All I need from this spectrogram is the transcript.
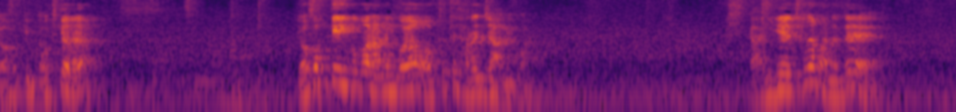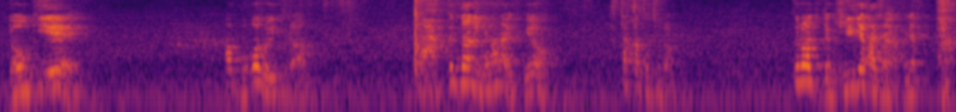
여섯 개입니다 어떻게 알아요? 여섯 개인 것만 아는 거야? 어떻게 다른지 아는 거야? 야 이게 찾아봤는데 여기에 아 뭐가 더 있더라? 막 끝나는 게 하나 있고요 스타카토처럼 끊어지니까 길게 가지 않아 그냥 팍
